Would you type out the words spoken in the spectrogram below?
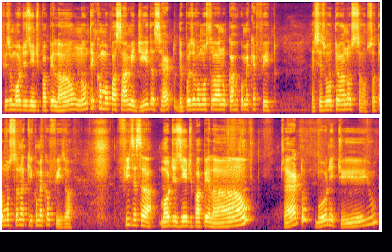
Fiz um moldezinho de papelão, não tem como eu passar a medida, certo? Depois eu vou mostrar lá no carro como é que é feito. Aí vocês vão ter uma noção. Só tô mostrando aqui como é que eu fiz, ó. Fiz essa moldezinho de papelão, certo? Bonitinho.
